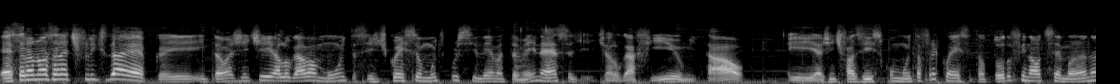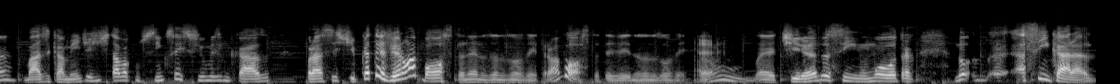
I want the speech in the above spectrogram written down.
Essa era a nossa Netflix da época, e então a gente alugava muito, assim, a gente conheceu muito por cinema também nessa, de, de alugar filme e tal. E a gente fazia isso com muita frequência. Então, todo final de semana, basicamente, a gente tava com 5, 6 filmes em casa para assistir. Porque a TV era uma bosta, né, nos anos 90. Era uma bosta a TV nos anos 90. Então, é. É, tirando, assim, uma ou outra. No, assim, cara,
